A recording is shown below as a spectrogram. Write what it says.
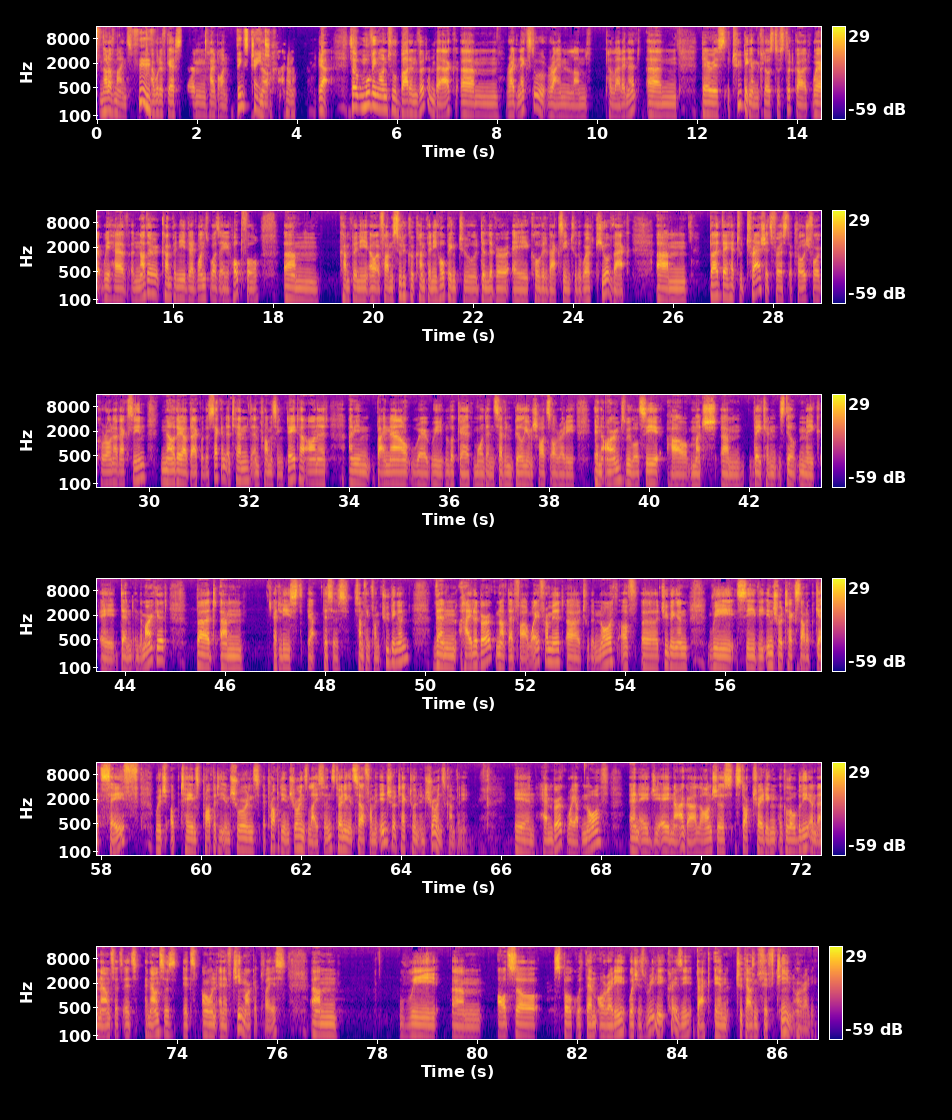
Not of mine. Hmm. I would have guessed um, Heilbronn. Things change. No, I don't know. Yeah. So moving on to Baden-Württemberg, um, right next to Rhineland-Palatinate, um, there is Tübingen close to Stuttgart, where we have another company that once was a hopeful um, company or a pharmaceutical company hoping to deliver a COVID vaccine to the world, CureVac. Um, but they had to trash its first approach for a corona vaccine. Now they are back with a second attempt and promising data on it. I mean, by now, where we look at more than 7 billion shots already in arms, we will see how much um, they can still make a dent in the market. But um, at least, yeah, this is something from Tübingen. Then Heidelberg, not that far away from it, uh, to the north of uh, Tübingen, we see the insurtech startup GetSafe, which obtains property insurance, a property insurance license, turning itself from an insurtech to an insurance company. In Hamburg, way up north, NAGA Naga launches stock trading globally and announces its announces its own NFT marketplace. Um, we um, also spoke with them already, which is really crazy, back in 2015 already.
